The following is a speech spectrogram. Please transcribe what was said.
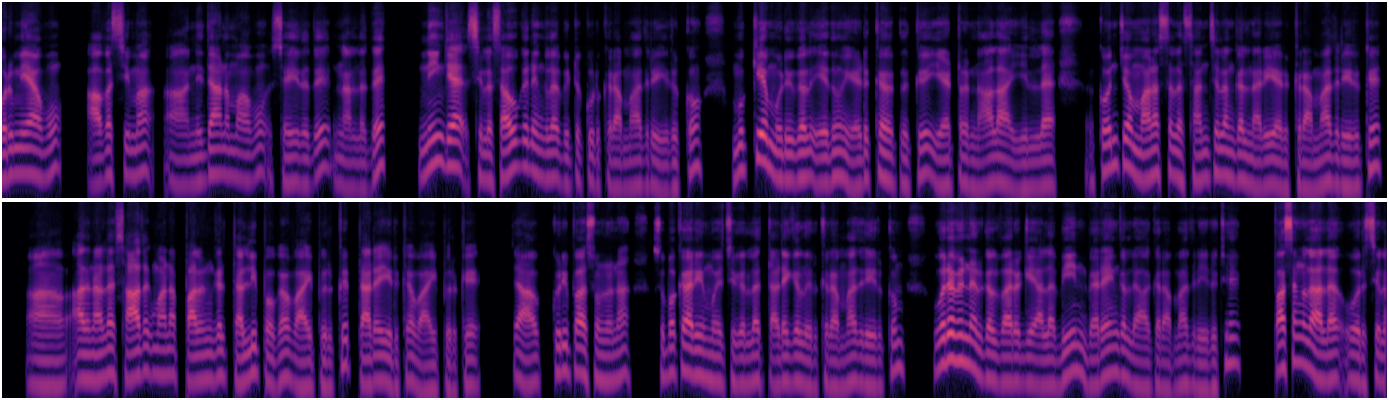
பொறுமையாகவும் அவசியமாக நிதானமாகவும் செய்கிறது நல்லது. நீங்கள் சில சௌகரியங்களை விட்டு கொடுக்குற மாதிரி இருக்கும். முக்கிய முடிவுகள் எதுவும் எடுக்கிறதுக்கு ஏற்ற நாளாக இல்லை கொஞ்சம் மனசில் சஞ்சலங்கள் நிறைய இருக்கிற மாதிரி இருக்குது அதனால் சாதகமான பலன்கள் தள்ளி போக வாய்ப்பு இருக்குது தடை இருக்க வாய்ப்பு இருக்குது குறிப்பாக சொல்லணுன்னா சொல்லணும்னா, சுபகாரிய முயற்சிகளில் தடைகள் இருக்கிற மாதிரி இருக்கும். உறவினர்கள் வருகையால் வீண் விரயங்கள் ஆகிற மாதிரி இருக்கு. பசங்களால் ஒரு சில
